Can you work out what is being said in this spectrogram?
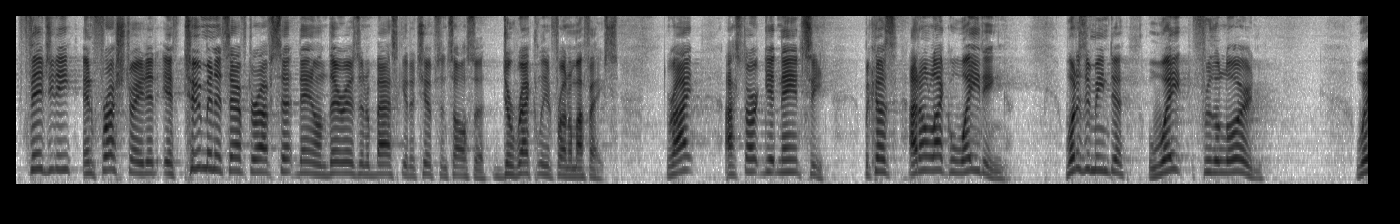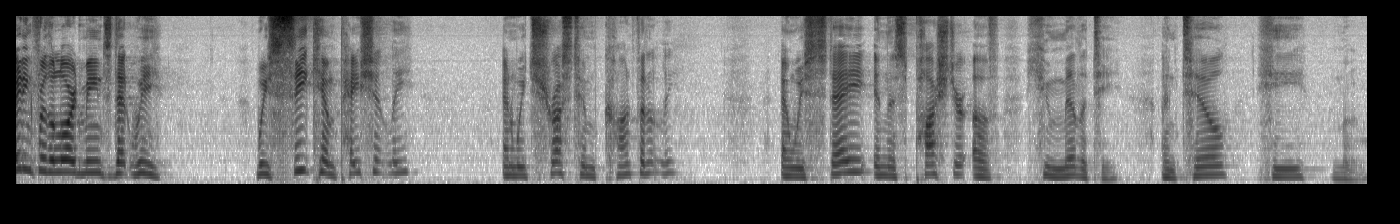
fidgety, and frustrated if two minutes after I've sat down, there isn't a basket of chips and salsa directly in front of my face, right? I start getting antsy because I don't like waiting. What does it mean to wait for the Lord? Waiting for the Lord means that we, we seek Him patiently and we trust Him confidently and we stay in this posture of humility until He moves.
